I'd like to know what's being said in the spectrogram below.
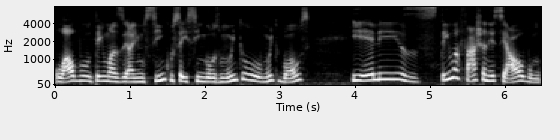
O álbum tem umas, aí, uns 5, 6 singles muito, muito bons. E eles têm uma faixa nesse álbum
